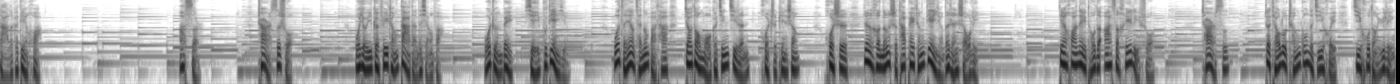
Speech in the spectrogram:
打了个电话。阿瑟，查尔斯说：“我有一个非常大胆的想法。”我准备写一部电影，我怎样才能把它交到某个经纪人或制片商，或是任何能使它拍成电影的人手里？电话那头的阿瑟·黑里说：“查尔斯，这条路成功的机会几乎等于零。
